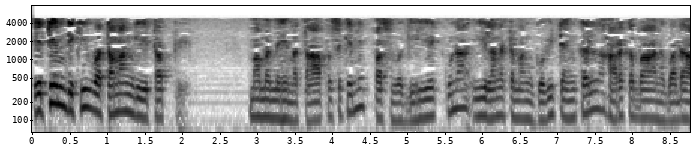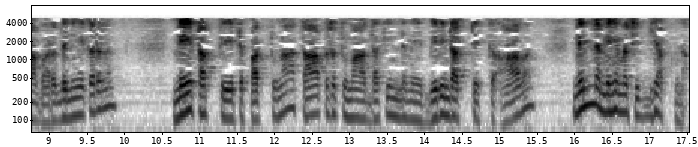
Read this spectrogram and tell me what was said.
එතෙන්දි කිව්වා තමන්ගේ తත්වේ. මම මෙහෙම තාපස කෙනෙක් පසුව ගිහියෙක් වුණා. ඊළඟට මං ගොවිතැන් කරලා හරක බාන වඩා වර්ධනය කරලා මේ තත්ත්වයටපත් වුණා. තාපසතුමා දකින්න මේ බිරිඳත් එක්ක ආවා. මෙන්න මෙහෙම සිද්ධියක් වුණා.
